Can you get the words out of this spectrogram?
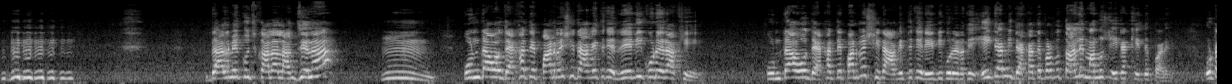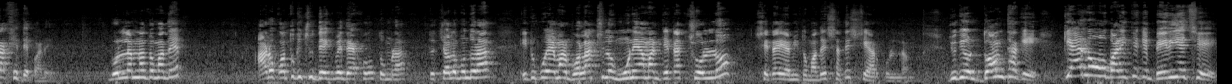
ডাল মে কুচ কালা লাগছে না? হুম। কোনটা ও দেখাতে পারবে সেটা আগে থেকে রেডি করে রাখে। কোনটা ও দেখাতে পারবে সেটা আগে থেকে রেডি করে রাখে। এইটা আমি দেখাতে পারব, তাহলে মানুষ এটা খেতে পারে। ওটা খেতে পারে। বললাম না তোমাদের? আরও কত কিছু দেখবে দেখো তোমরা। তো চলো বন্ধুরা, এটুকুই আমার বলার ছিল, মনে আমার যেটা চলল সেটাই আমি তোমাদের সাথে শেয়ার করলাম। যদি ওর দম থাকে, কেন ও বাড়ি থেকে বেরিয়েছে?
